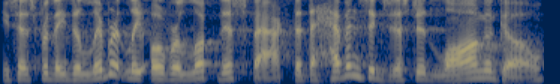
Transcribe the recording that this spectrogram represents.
He says, For they deliberately overlook this fact that the heavens existed long ago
